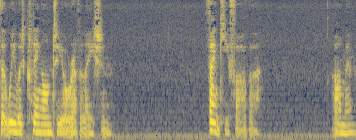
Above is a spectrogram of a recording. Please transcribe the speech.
that we would cling on to your revelation. Thank you, Father. Amen.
